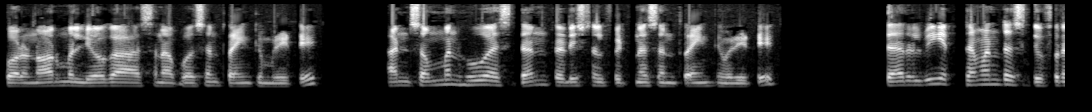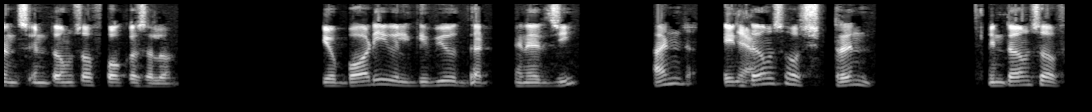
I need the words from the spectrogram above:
for a normal yoga asana person trying to meditate, and someone who has done traditional fitness and trying to meditate, there will be a tremendous difference in terms of focus alone. Your body will give you that energy, and in Yeah. terms of strength, in terms of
